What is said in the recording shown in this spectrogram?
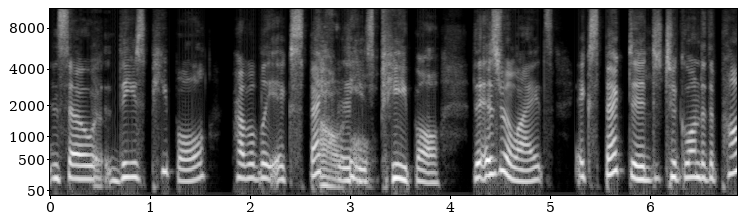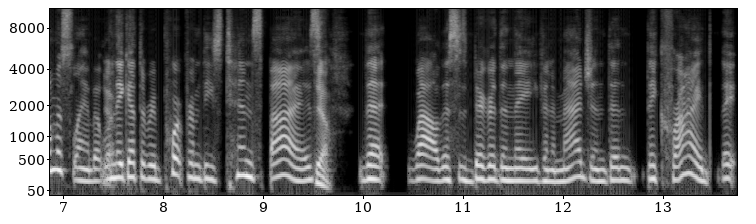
And so Yeah. these people probably expected Oh. these people, the Israelites expected to go into the promised land, but when they got the report from these 10 spies Yeah. that wow, this is bigger than they even imagined, then they cried. They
